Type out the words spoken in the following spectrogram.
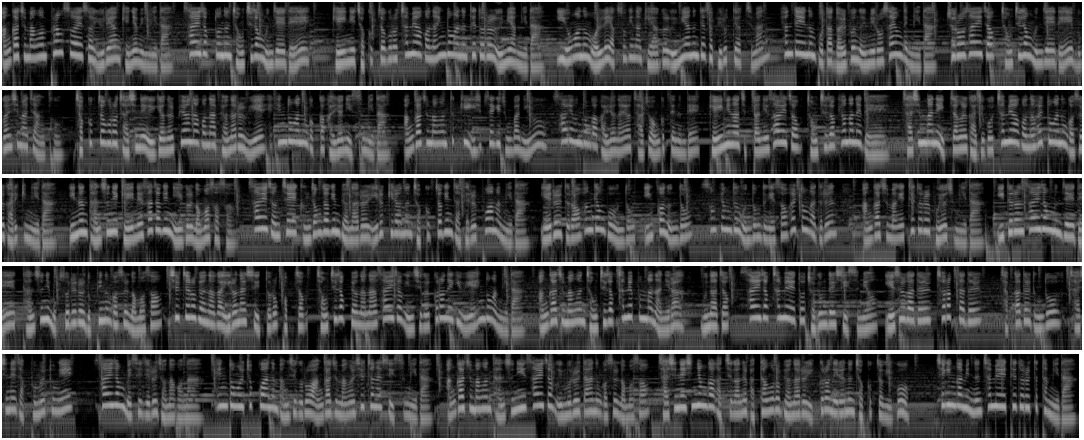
안가주망은 프랑스어에서 유래한 개념입니다. 사회적 또는 정치적 문제에 대해 개인이 적극적으로 참여하거나 행동하는 태도를 의미합니다. 이 용어는 원래 약속이나 계약을 의미하는 데서 비롯되었지만 현대에는 보다 넓은 의미로 사용됩니다. 주로 사회적, 정치적 문제에 대해 무관심하지 않고 적극적으로 자신의 의견을 표현하거나 변화를 위해 행동하는 것과 관련이 있습니다. 안가주망은 특히 20세기 중반 이후 사회운동과 관련하여 자주 언급되는데 개인이나 집단이 사회적, 정치적 현안에 대해 자신만의 입장을 가지고 참여하거나 활동하는 것을 가리킵니다. 이는 단순히 개인의 사적인 이익을 넘어서서 사회 전체의 긍정적인 변화를 일으키려는 적극적인 자세를 포함합니다. 예를 들어 환경보호 운동, 인권운동, 성평등 운동 등에서 활동가들은 안가주망의 태도를 보여줍니다. 이들은 사회적 문제에 대해 단순히 목소리를 높이는 것을 넘어서 실제로 변화가 일어날 수 있도록 법적, 정치적 변화나 사회적 인식을 끌어내기 위해 행동합니다. 안가주망은 정치적 참여뿐만 아니라 문화적, 사회적 참여에도 적용될 수 있으며 예술가들, 철학자들, 작가들 등도 자신의 작품을 통해 사회적 메시지를 전하거나 행동을 촉구하는 방식으로 안가주망을 실천할 수 있습니다. 안가주망은 단순히 사회적 의무를 다하는 것을 넘어서 자신의 신념과 가치관을 바탕으로 변화를 이끌어내려는 적극적이고 책임감 있는 참여의 태도를 뜻합니다.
